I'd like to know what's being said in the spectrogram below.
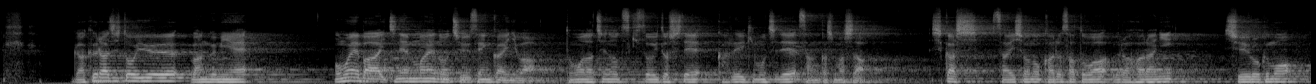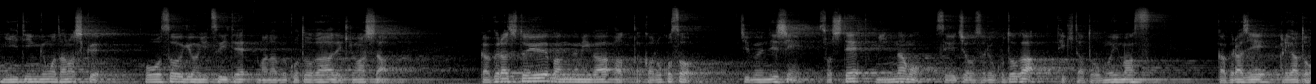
「学ラジという番組へ。思えば1年前の抽選会には友達の付き添いとして軽い気持ちで参加しました。しかし最初の軽さとは裏腹に収録もミーティングも楽しく放送業について学ぶことができました学ラジという番組があったからこそ自分自身そしてみんなも成長することができたと思います。学ラジありがとう。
